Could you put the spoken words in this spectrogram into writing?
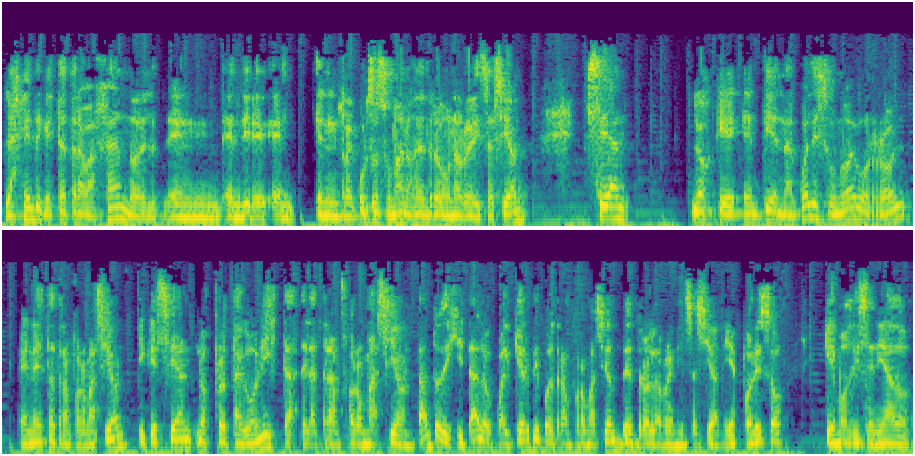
la gente que está trabajando en, recursos humanos dentro de una organización sean los que entiendan cuál es su nuevo rol en esta transformación y que sean los protagonistas de la transformación, tanto digital o cualquier tipo de transformación dentro de la organización. Y es por eso que hemos diseñado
